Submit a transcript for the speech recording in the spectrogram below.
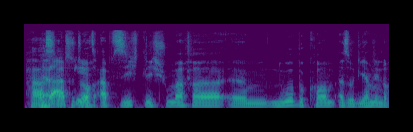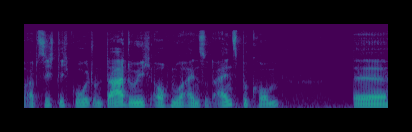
Haas Ja. hatte doch absichtlich Schumacher ähm, nur bekommen, also die haben den doch absichtlich geholt und dadurch auch nur 1 und 1 bekommen. Äh,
